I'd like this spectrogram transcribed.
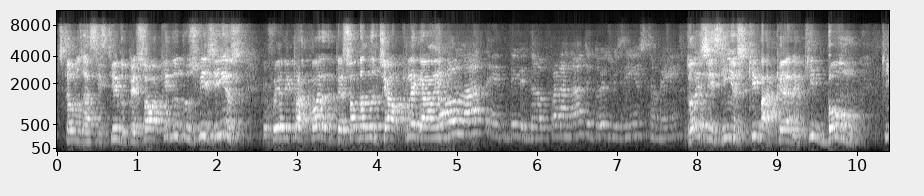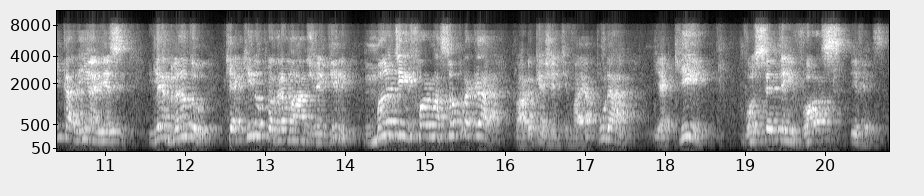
estão nos assistindo, pessoal aqui do, dos vizinhos. Eu fui ali para fora, o pessoal dando tchau, que legal, hein? Pessoal lá de, do Paraná, de dois vizinhos também. Dois vizinhos, que bacana, que bom, que carinho é esse. E lembrando que aqui no programa lá Joinville, mande informação para cá. Claro que a gente vai apurar. E aqui você tem voz e vez.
